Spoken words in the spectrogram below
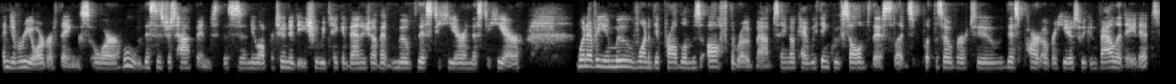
And you'll reorder things. Or, ooh, this has just happened. This is a new opportunity. Should we take advantage of it and move this to here and this to here? Whenever you move one of the problems off the roadmap, saying, okay, we think we've solved this, let's put this over to this part over here so we can validate it.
